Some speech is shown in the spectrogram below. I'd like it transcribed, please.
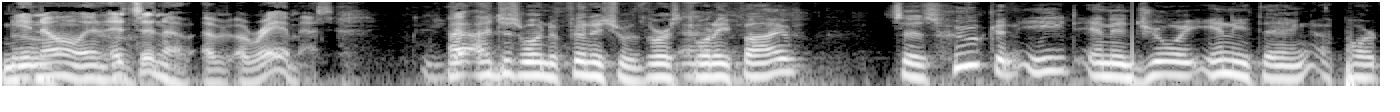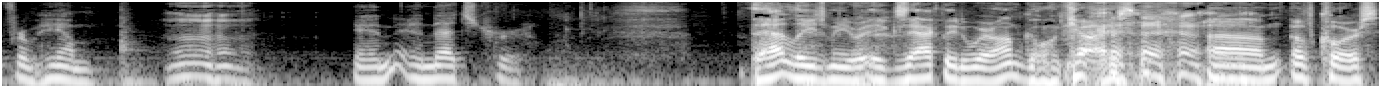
you know, and it's in a, a array of mess. I, I just wanted to finish with verse twenty-five. It says, "Who can eat and enjoy anything apart from Him?" mm-hmm. And and that's true. That leads me exactly to where I'm going, guys. um, of course,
